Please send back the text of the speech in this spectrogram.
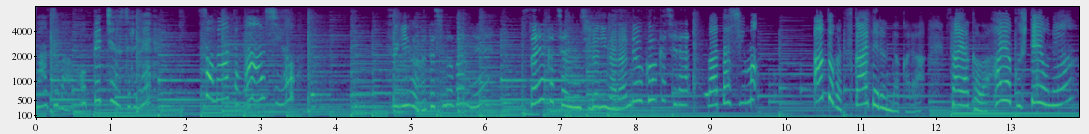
まずはほっぺチューするね。その後あんしよう。次は私の番ね。さやかちゃんの後ろに並んでおこうかしら。私も。後が使えてるんだから。さやかは早くしてよね。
